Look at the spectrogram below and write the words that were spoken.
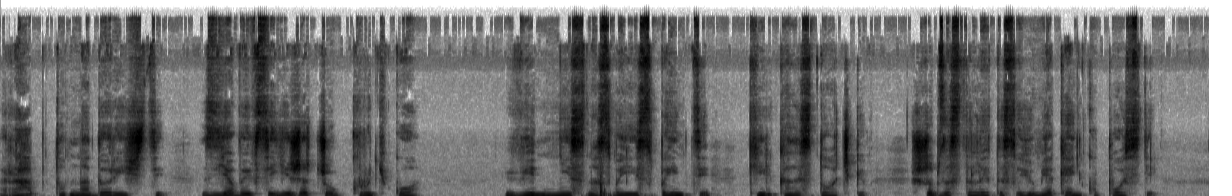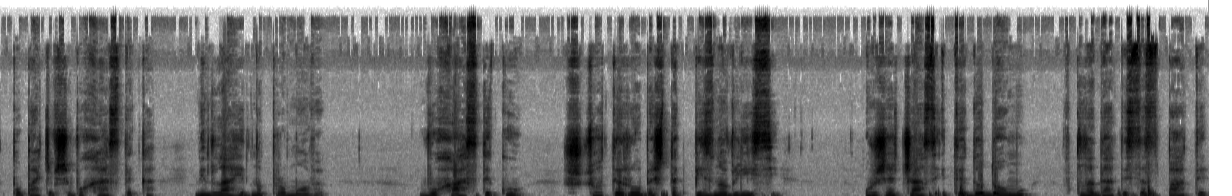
Раптом на доріжці з'явився їжачок Крутько. Він ніс на своїй спинці кілька листочків, щоб застелити свою м'якеньку постіль. Побачивши вухастика, він лагідно промовив Вухастику, що ти робиш так пізно в лісі? Уже час іти додому, вкладатися спати.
